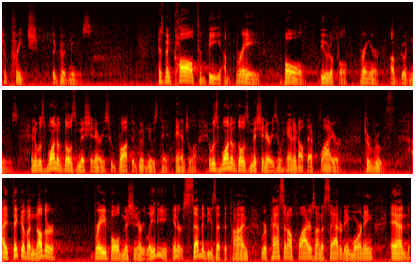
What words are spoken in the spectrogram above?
to preach the good news, has been called to be a brave, bold, beautiful bringer of good news. And it was one of those missionaries who brought the good news to Angela. It was one of those missionaries who handed out that flyer to Ruth. I think of another brave, bold missionary lady in her 70s at the time. We were passing out flyers on a Saturday morning, and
